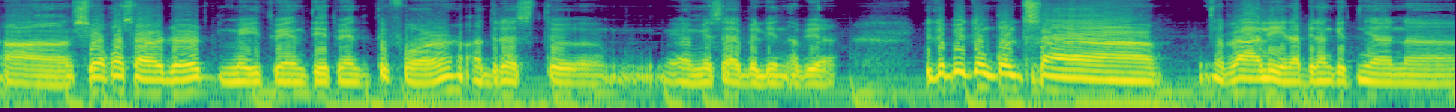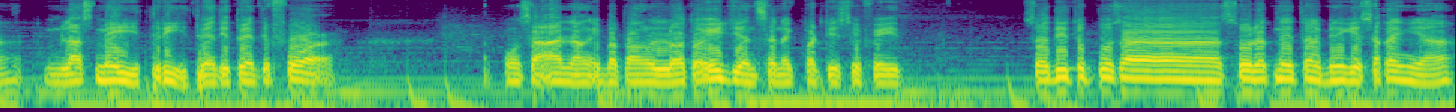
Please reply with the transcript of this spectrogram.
Uh, Shokos ordered May 20, 2024 addressed to uh, Miss Evelyn Javier. Ito po yung tungkol sa rally na binanggit niya na last May 3, 2024 kung saan ang iba pang lotto agents na nag-participate. So dito po sa sulat na ito na binigay sa kanya,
